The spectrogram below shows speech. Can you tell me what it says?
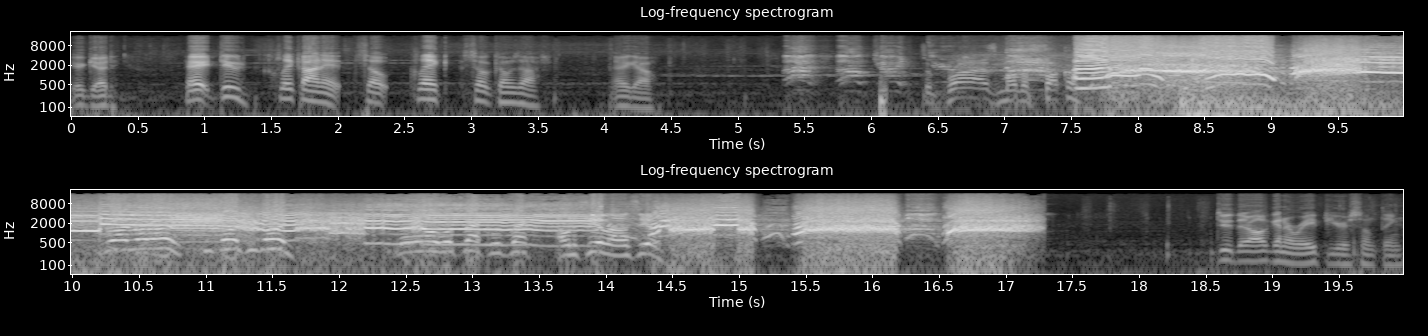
you're good. Hey, dude, click on it. So, click so it comes off. There you go. Ah, oh, God. Surprise, motherfucker. Ah! Ah! Ah! Run, run, run! Keep going, keep going! No, look back, look back. I wanna see him, I wanna see him. Dude, they're all gonna rape you or something.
